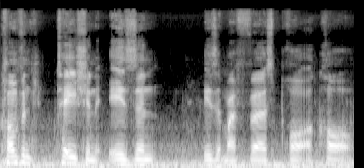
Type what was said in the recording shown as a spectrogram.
confrontation isn't isn't my first port of call.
